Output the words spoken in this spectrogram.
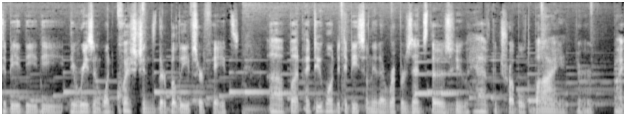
to be the, the, the reason one questions their beliefs or faiths, uh, but I do want it to be something that represents those who have been troubled by or by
